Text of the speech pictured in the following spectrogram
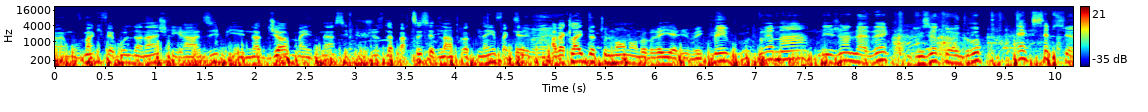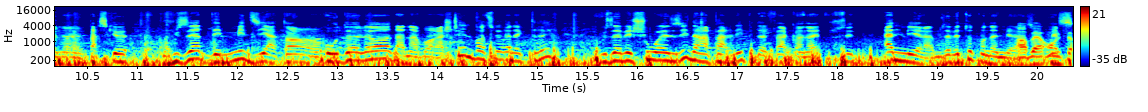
un mouvement qui fait boule de neige, qui grandit. Puis notre job maintenant, c'est plus juste de le partir, c'est de l'entretenir. Fait que, avec l'aide de tout le monde, on devrait y arriver. Mais vous- vraiment, les gens de l'AVEC, vous êtes un groupe exceptionnel parce que vous êtes des médiateurs. Au-delà d'en avoir acheté une voiture électrique, vous avez choisi d'en parler puis de le faire connaître. C'est admirable. Vous avez toute mon admiration. Ah ben, on, Merci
